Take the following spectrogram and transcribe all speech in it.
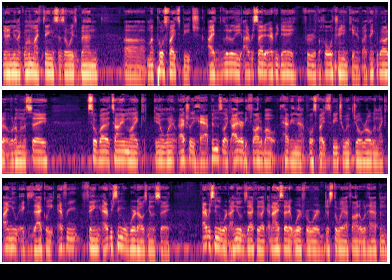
You know what I mean? Like one of my things has always been uh, my post-fight speech. I literally I recite it every day for the whole training camp. I think about it, what I'm going to say. So by the time like you know when it actually happens, like I'd already thought about having that post-fight speech with Joe Rogan. Like I knew exactly everything, every single word I was going to say every single word. I knew exactly like, and I said it word for word, just the way I thought it would happen.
